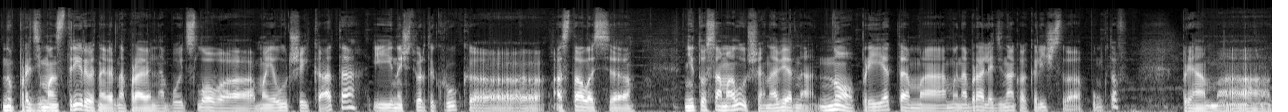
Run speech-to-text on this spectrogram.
ну, продемонстрировать, наверное, правильно будет слово, мои лучшие ката, и на четвертый круг э, осталось э, не то самое лучшее, наверное, но при этом э, мы набрали одинаковое количество пунктов, прям э,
